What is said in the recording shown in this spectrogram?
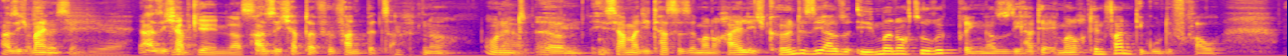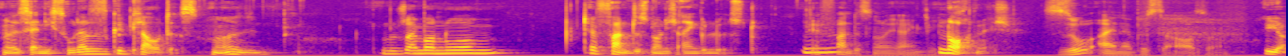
Also ich meine, also ich habe also ich habe dafür Pfand bezahlt, ne? Und Ja, okay, ähm, ich sag mal, die Tasse ist immer noch heil. Ich könnte sie also immer noch zurückbringen. Also sie hat ja immer noch den Pfand, die gute Frau. Und es ist ja nicht so, dass es geklaut ist. Ne? Es ist einfach nur, der Pfand ist noch nicht eingelöst. Der fand es noch nicht eigentlich. Noch nicht. So einer bist du auch so. Ja,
